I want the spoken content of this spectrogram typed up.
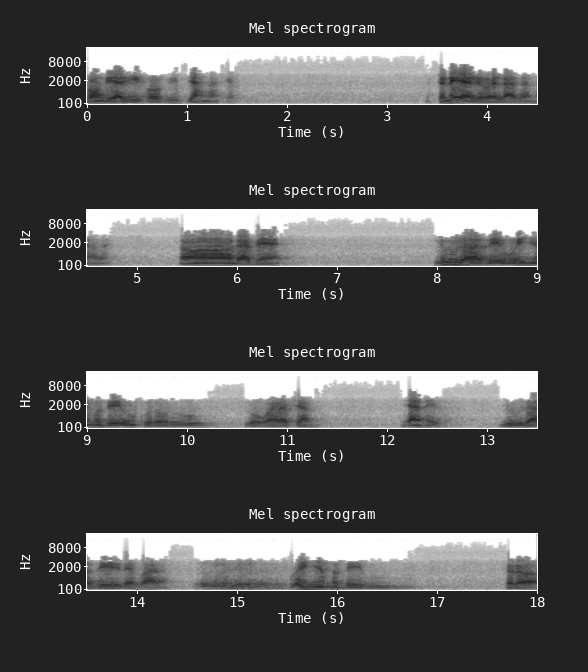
ပေါင်းတရားကြီးဟောပြီးပြန်လာခဲ့ဒီနေ့ရလိုလာတာနာပဲဟောဒါဖြင့်လူသာသေးဝိညာဉ်မသေးဘူးကိုတော်တို့ဒီဝါရဖြတ်ညနေ လူသာသေးတဲ့ပါလားဝိညာဉ်မသေးဘူးဆိုတော့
